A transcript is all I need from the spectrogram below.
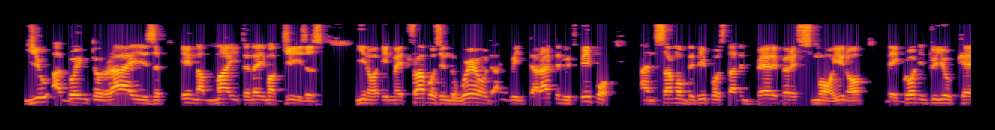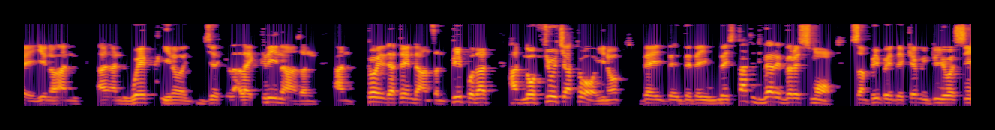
you are going to rise in the mighty name of Jesus. You know, in my travels in the world, I've interacted with people, and some of the people started very, very small. You know, they got into UK, you know, and and, work, you know, like cleaners and and toilet attendants and people that had no future at all. You know, they they, they, they started very, very small. Some people, they came into USC,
